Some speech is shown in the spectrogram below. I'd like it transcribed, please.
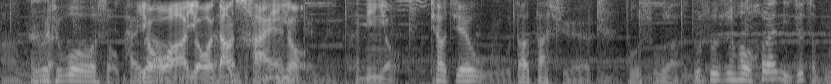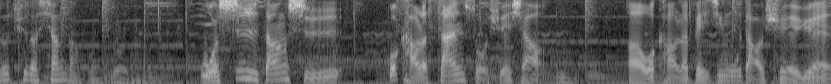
啊，都会去握握手、拍照。有啊有啊当时肯定有肯定有。跳街舞到大学读书了，读书之后，后来你就怎么又去到香港工作的呢？我是当时我考了三所学校，嗯呃，我考了北京舞蹈学院，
